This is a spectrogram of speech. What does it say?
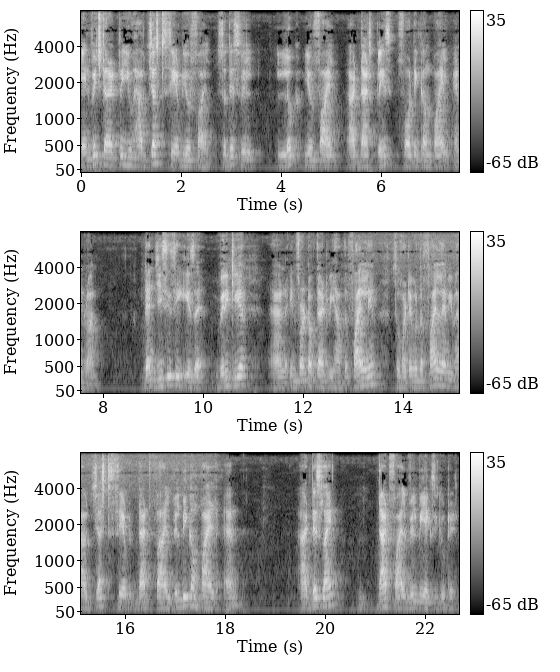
in which directory you have just saved your file. So this will look your file at that place for the compile and run. Then gcc is a very clear and in front of that we have the file name. So whatever the file name you have just saved that file will be compiled and at this line that file will be executed.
